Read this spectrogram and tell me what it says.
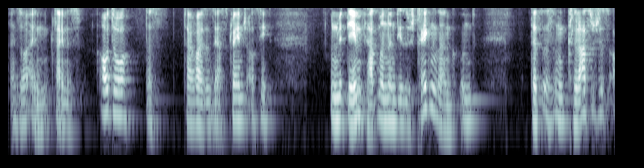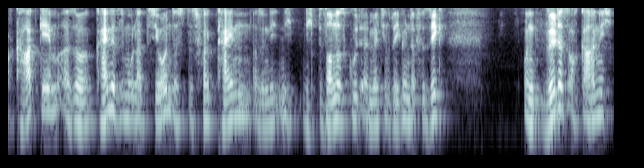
also ein kleines Auto, das teilweise sehr strange aussieht. Und mit dem fährt man dann diese Strecken lang. Und das ist ein klassisches Arcade-Game, also keine Simulation, das, das folgt keinen, also nicht, nicht, nicht besonders gut irgendwelchen Regeln der Physik und will das auch gar nicht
